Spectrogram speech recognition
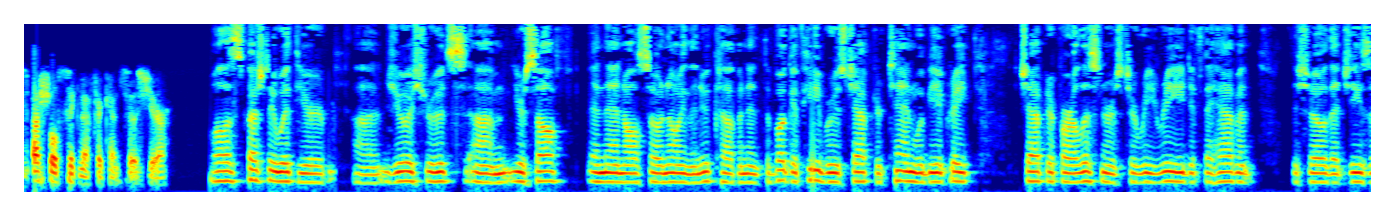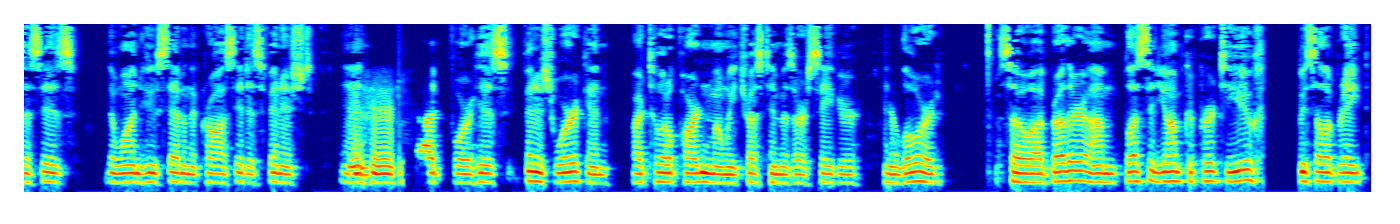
special significance this year. Well, especially with your uh, Jewish roots um, yourself, and then also knowing the New Covenant, the book of Hebrews chapter 10 would be a great chapter for our listeners to reread if they haven't to show that Jesus is the one who said on the cross, it is finished and mm-hmm. God for his finished work and our total pardon when we trust him as our savior and our Lord. So, uh, brother, um, blessed Yom Kippur to you. We celebrate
